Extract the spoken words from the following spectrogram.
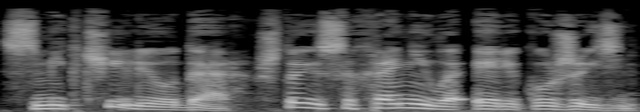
смягчили удар, что и сохранило Эрику жизнь.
